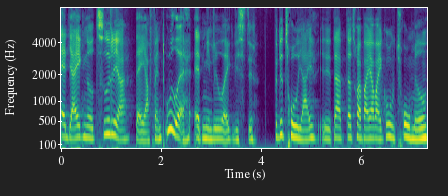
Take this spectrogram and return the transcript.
at jeg ikke nåede tidligere, da jeg fandt ud af, at min leder ikke vidste for det troede jeg. Øh, der, der tror jeg bare, jeg var i god tro med.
